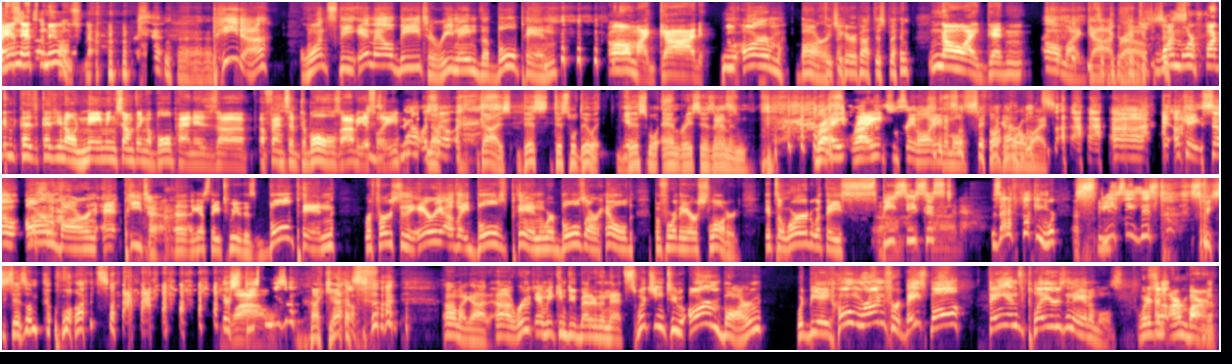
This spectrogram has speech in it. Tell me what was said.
And that's the news. No. PETA wants the MLB to rename the bullpen Oh my god. to Arm Barn. Did you hear about this, Ben? No, I didn't. Oh my god, good bro! thing. Just one more fucking because because you know naming something a bullpen is uh offensive to bulls, obviously. No, No. so Guys, this this will do it. Yeah. This will end racism This- and right, right. this will save all animals Save all fucking animals. worldwide. Uh, okay, so Arm Barn at PETA. Uh, I guess they tweeted this. Bullpen refers to the area of a bull's pen where bulls are held before they are slaughtered. It's a word with a speciesist. Oh is that a fucking word? A Speciesist? Speciesism? What? There's Wow. speciesism? I guess. Fuck? Oh my god. Uh root and we can do better than that. Switching to arm barn would be a home run for baseball fans, players, and animals. What is an about- arm barn?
